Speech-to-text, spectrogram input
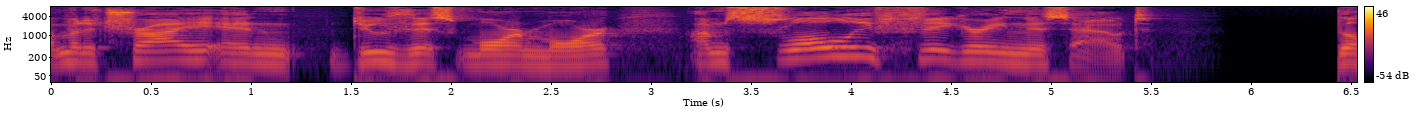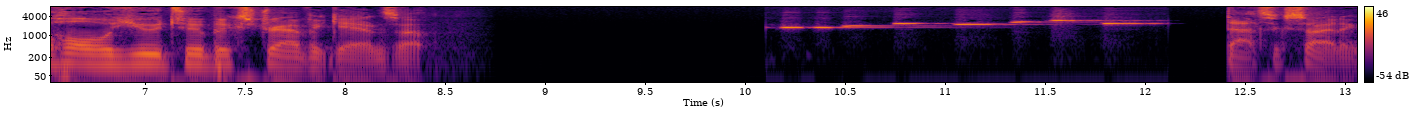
I'm going to try and do this more and more. I'm slowly figuring this out. The whole YouTube extravaganza. That's exciting.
